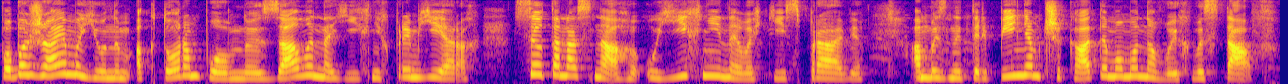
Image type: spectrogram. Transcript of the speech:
Побажаємо юним акторам повної зали на їхніх прем'єрах, сил та наснаги у їхній нелегкій справі. А ми з нетерпінням чекатимемо нових вистав.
